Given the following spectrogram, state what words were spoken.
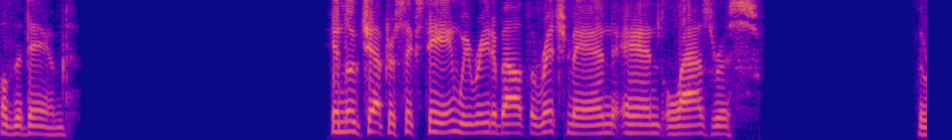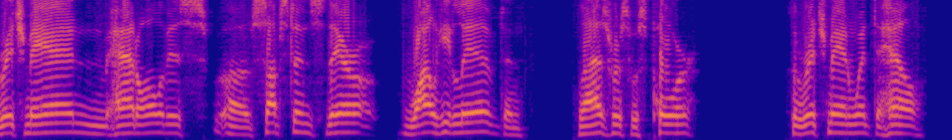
of the damned. In Luke chapter 16, we read about the rich man and Lazarus. The rich man had all of his uh, substance there while he lived, and Lazarus was poor. The rich man went to hell,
